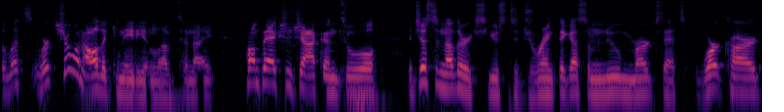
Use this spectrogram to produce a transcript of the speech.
So let's we're showing all the Canadian love tonight. Pump action shotgun tool. It's just another excuse to drink. They got some new merch that's work hard,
